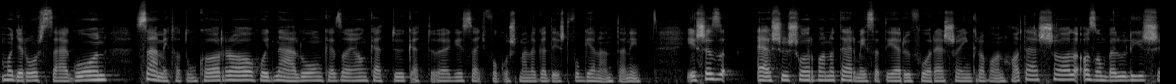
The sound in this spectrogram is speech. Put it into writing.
Magyarországon számíthatunk arra, hogy nálunk ez olyan 2-2,1 fokos melegedést fog jelenteni. És ez Elsősorban a természeti erőforrásainkra van hatással, azon belül is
